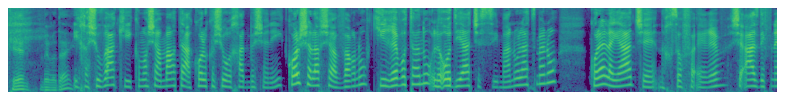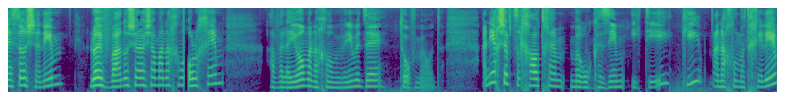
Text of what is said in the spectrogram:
כן, בוודאי. היא חשובה כי, כמו שאמרת, הכל קשור אחד בשני. כל שלב שעברנו קירב אותנו לעוד יעד שסימנו לעצמנו, כולל היעד שנחשוף הערב, שאז, לפני עשר שנים, לא הבנו שלשם אנחנו הולכים, אבל היום אנחנו מבינים את זה טוב מאוד. אני עכשיו צריכה אתכם מרוכזים איתי, כי אנחנו מתחילים.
